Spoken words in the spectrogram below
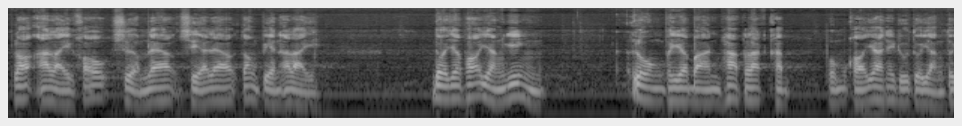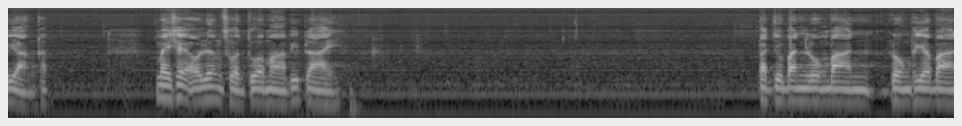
เพราะอะไรเขาเสื่อมแล้วเสียแล้วต้องเปลี่ยนอะไร โดยเฉพาะอย่างยิ่งโรงพยาบาลภาครัฐครับ ผมขออนุญาตให้ดูตัวอย่างตัวอย่างครับ ไม่ใช่เอาเรื่องส่วนตัวมาพิปราย ปัจจุบันโรงพยาบาลโรงพยาบาล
